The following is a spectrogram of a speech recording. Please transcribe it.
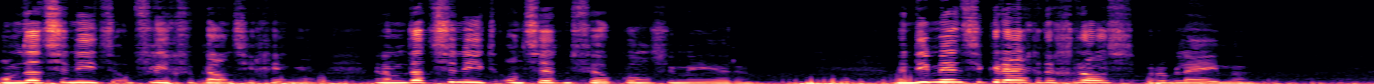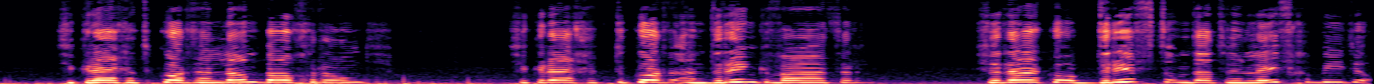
Omdat ze niet op vliegvakantie gingen en omdat ze niet ontzettend veel consumeren. En die mensen krijgen de grootste problemen. Ze krijgen tekort aan landbouwgrond, ze krijgen tekort aan drinkwater, ze raken op drift omdat hun leefgebieden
